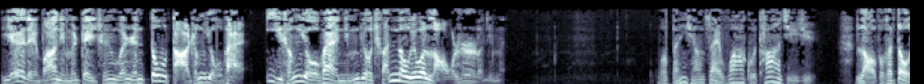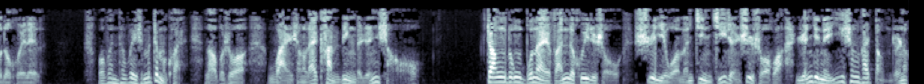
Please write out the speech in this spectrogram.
也得把你们这群文人都打成右派。一成右派，你们就全都给我老实了！你们，我本想再挖苦他几句，老婆和豆豆回来了。我问他为什么这么快，老婆说晚上来看病的人少。张东不耐烦的挥着手，示意我们进急诊室说话。人家那医生还等着呢。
